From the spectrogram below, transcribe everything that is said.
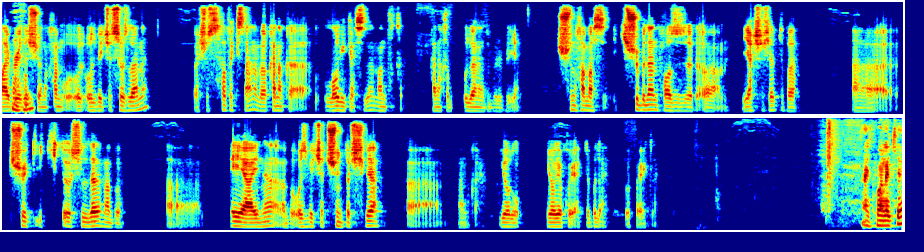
libraryda shuni ham o'zbekcha so'zlarni va shu suffixlarni va qanaqa logikasida mantiqi qanaqa ulanadi bir biriga shuni hammasi shu bilan hozir um, yaxshi ishlayapti va uh, shu ikki- ikkita usulda mana bu AIni bu o'zbekcha tushuntirishga anaqa yo'l yo'lga qo'yapti bular bu proyektlar. Akmal aka?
